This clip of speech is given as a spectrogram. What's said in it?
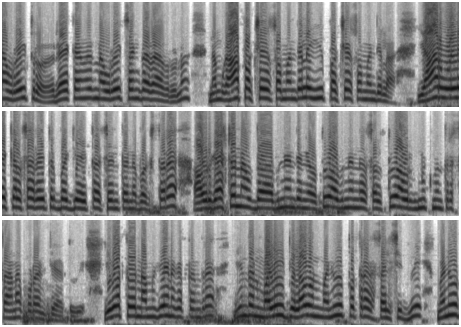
ನಾವು ರೈತರು, ಯಾಕಂದ್ರೆ ನಾವು ರೈತ ಸಂಘದ ಆದ್ರು ನಮ್ಗೆ ಆ ಪಕ್ಷದ ಸಂಬಂಧ ಇಲ್ಲ, ಈ ಪಕ್ಷದ ಸಂಬಂಧ ಇಲ್ಲ. ಯಾರು ಒಳ್ಳೆ ಕೆಲಸ ರೈತರ ಬಗ್ಗೆ ಹಿತಚಿಂತನೆ ಬಗ್ಸ್ತಾರೆ, ಅವ್ರಿಗೆ ಅಷ್ಟೇ ನಾವು ಅಭಿನಂದನೆ ಹೇಳ್ತೀವಿ, ಅಭಿನಂದನೆ ಸಲ್ತೀವಿ ಅವ್ರಿಗೆ ಮುಖ್ಯಮಂತ್ರಿ ಸ್ಥಾನ ಕೊಡ ಅಂತ ಹೇಳ್ತೀವಿ. ಇವತ್ತು ನಮ್ಗೇನಾಗತ್ತಂದ್ರೆ ಹಿಂದೊಂದು ಮಳೆ ಇದ್ದಿಲ್ಲ, ಒಂದು ಮನವಿ ಪತ್ರ ಸಲ್ಲಿಸಿದ್ವಿ. ಮನವಿ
